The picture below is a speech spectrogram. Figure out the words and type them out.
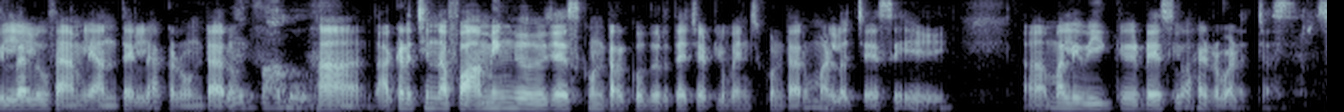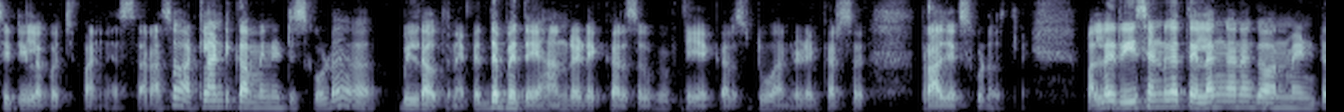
పిల్లలు ఫ్యామిలీ అంతా వెళ్ళి అక్కడ ఉంటారు. అక్కడ చిన్న ఫార్మింగ్ చేసుకుంటారు కుదిరితే చెట్లు పెంచుకుంటారు మళ్ళీ వచ్చేసి మళ్ళీ వీక్ డేస్లో హైదరాబాద్ వచ్చేస్తారు. సిటీలోకి వచ్చి పని చేస్తారు. సో అట్లాంటి కమ్యూనిటీస్ కూడా బిల్డ్ అవుతున్నాయి. పెద్ద పెద్ద hundred acres fifty acres two hundred acres projects కూడా వస్తున్నాయి. మళ్ళీ రీసెంట్గా తెలంగాణ గవర్నమెంట్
